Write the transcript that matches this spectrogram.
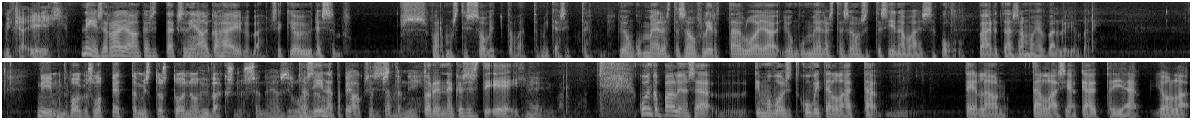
mikä ei. Niin, se raja on käsittääkseni mm. aika häilyvä. Sekin on yhdessä varmasti sovittava, että mikä sitten, jonkun mielestä se on flirttailua ja jonkun mielestä se on sitten siinä vaiheessa, kun päädytään samojen välyjen väliin. Niin, mutta mm. voiko se olla pettämistä, jos toinen on hyväksynyt sen? Eihän silloin no siinä tapauksessa niin. todennäköisesti ei. Ei varmaan. Kuinka paljon sä, Timo, voisit kuvitella, että teillä on tällaisia käyttäjiä, joilla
